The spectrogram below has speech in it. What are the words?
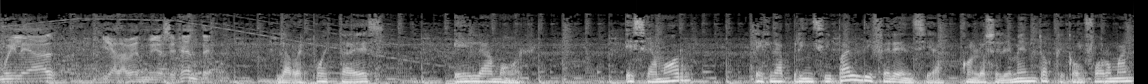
muy leal y a la vez muy exigente. La respuesta es el amor. Ese amor es la principal diferencia con los elementos que conforman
